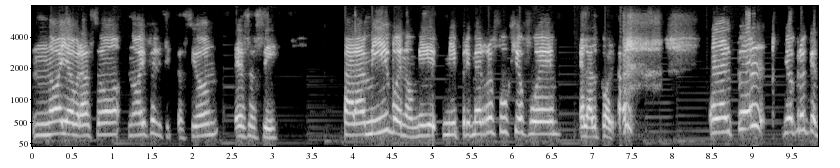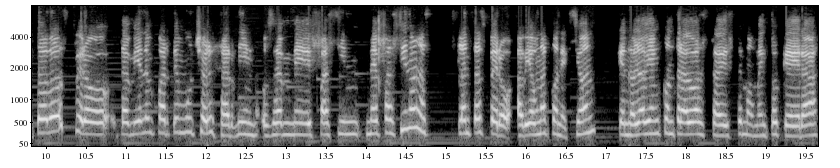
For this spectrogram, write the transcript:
no hay abrazo, no hay felicitación, es así. Para mí, bueno, mi, mi primer refugio fue el alcohol. el alcohol, yo creo que todos, pero también en parte mucho el jardín. O sea, me, fascin, me fascinan las plantas, pero había una conexión que no la había encontrado hasta este momento, que era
